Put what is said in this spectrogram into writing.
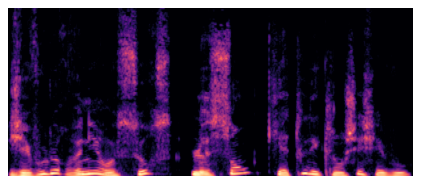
j'ai voulu revenir aux sources, le son qui a tout déclenché chez vous.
